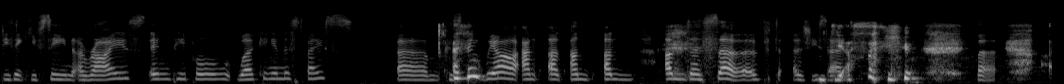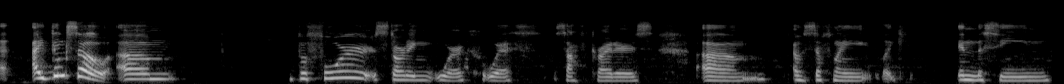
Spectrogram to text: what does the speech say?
do you think you've seen a rise in people working in this space I think- we are un- un- un- un- underserved as you said yes but I- I think so. Um, before starting work with Sapphic Writers, um, I was definitely like in the scene,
